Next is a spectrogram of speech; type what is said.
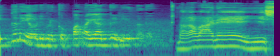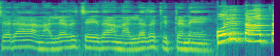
എങ്ങനെയാണ് ഇവർക്ക് പറയാൻ കഴിയുന്നത്? ഭഗവാനെ ഈശ്വര നല്ലത് ചെയ്ത നല്ലത് കിട്ടണേ. ഒരു താത്ത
